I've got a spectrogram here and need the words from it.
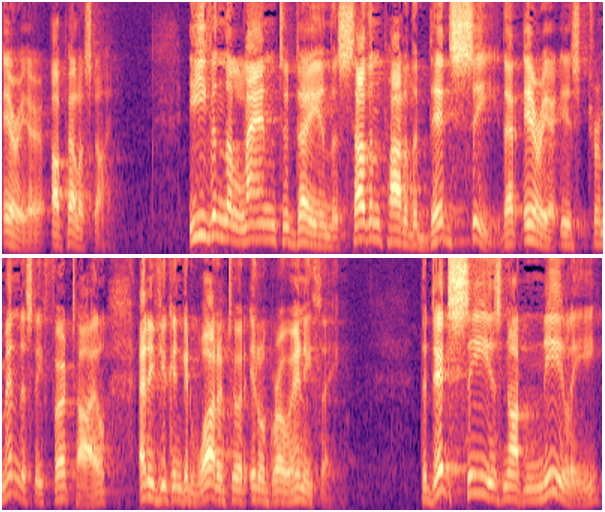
area of Palestine. Even the land today in the southern part of the Dead Sea, that area is tremendously fertile, and if you can get water to it, it'll grow anything. The Dead Sea is not nearly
